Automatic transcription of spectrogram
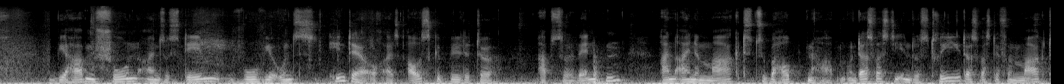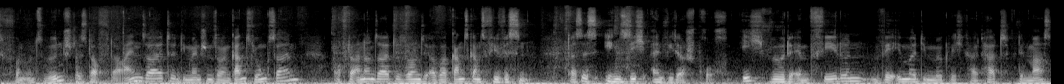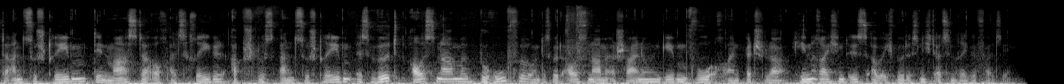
Wir haben schon ein System, wo wir uns hinterher auch als ausgebildete Absolventen an einem Markt zu behaupten haben. Und das, was die Industrie, das, was der von Markt von uns wünscht, ist auf der einen Seite, die Menschen sollen ganz jung sein, auf der anderen Seite sollen sie aber ganz, ganz viel wissen. Das ist in sich ein Widerspruch. Ich würde empfehlen, wer immer die Möglichkeit hat, den Master anzustreben, den Master auch als Regelabschluss anzustreben. Es wird Ausnahmeberufe und es wird Ausnahmeerscheinungen geben, wo auch ein Bachelor hinreichend ist, aber ich würde es nicht als den Regelfall sehen.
